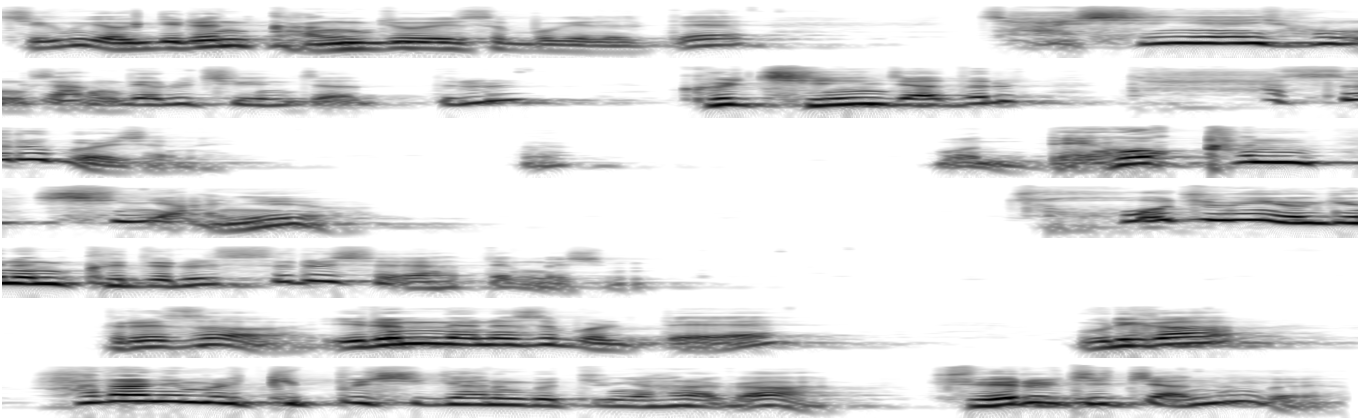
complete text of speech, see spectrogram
지금 여기 이런 강조에서 보게 될 때 자신의 형상대로 지은 자들을 그 지은 자들을 다 쓸어버리잖아요. 뭐 냉혹한 신이 아니에요. 초중히 여기는 그들을 쓰르셔야 했던 것입니다. 그래서 이런 면에서 볼 때 우리가 하나님을 기쁘시게 하는 것 중에 하나가 죄를 짓지 않는 거예요.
